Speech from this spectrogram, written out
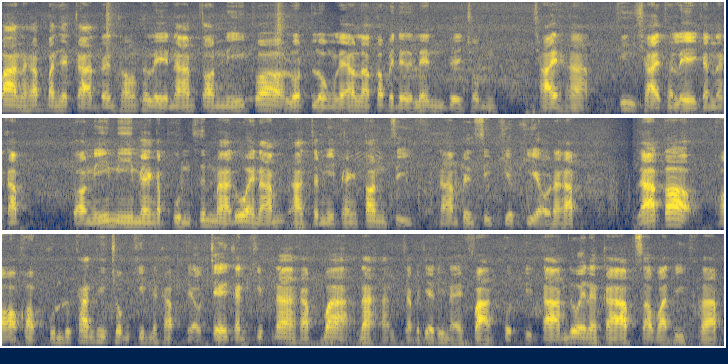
บ้านนะครับ บรรยากาศเป็นท้องทะเลน้ำตอนนี้ก็ลดลงแล้วเราก็ไปเดินเล่นโดยชมชายหาดที่ชายทะเลกันนะครับ ตอนนี้มีแมงกะพรุนขึ้นมาด้วยน้ำอาจจะมีแพลงต้อนสีน้ำเป็นสีเขียวๆนะครับ แล้วก็ขอขอบคุณทุกท่านที่ชมคลิปนะครับ เดี๋ยวเจอกันคลิปหน้าครับว่าหน้าอันจะไปเที่ยวที่ไหนฝากกดติดตามด้วยนะครับ สวัสดีครับ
